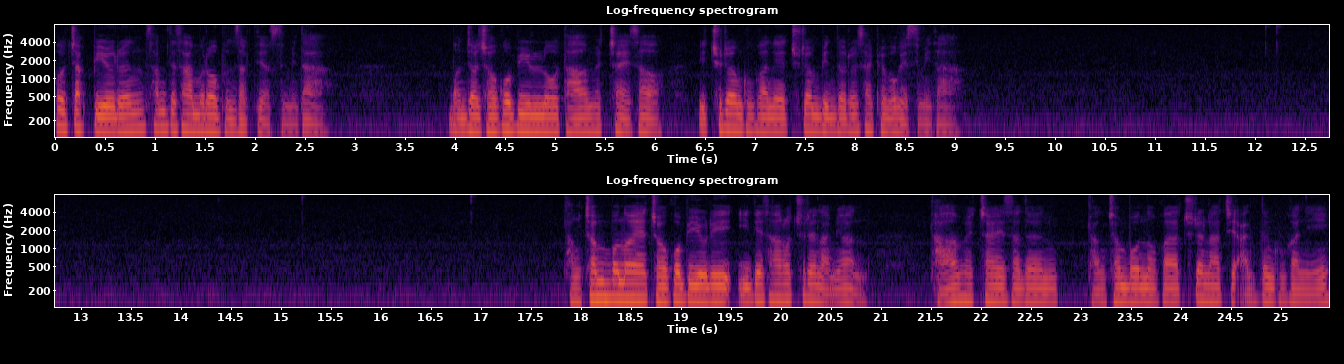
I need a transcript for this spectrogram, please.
홀짝 비율은 3대3으로 분석되었습니다. 먼저 저고 비율로 다음 회차에서 이 출현 구간의 출현 빈도를 살펴보겠습니다. 당첨번호의 저고 비율이 2대4로 출현하면 다음 회차에서는 당첨번호가 출현하지 않던 구간이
